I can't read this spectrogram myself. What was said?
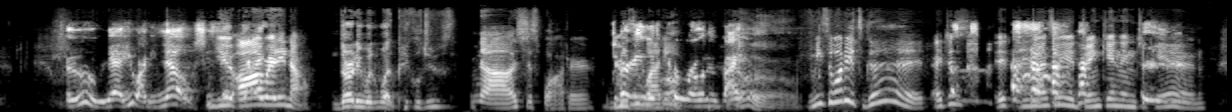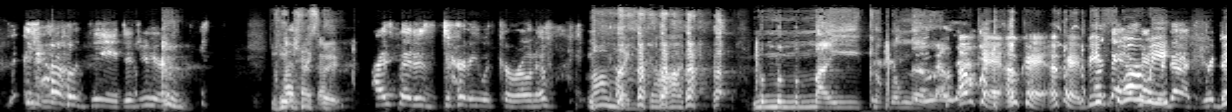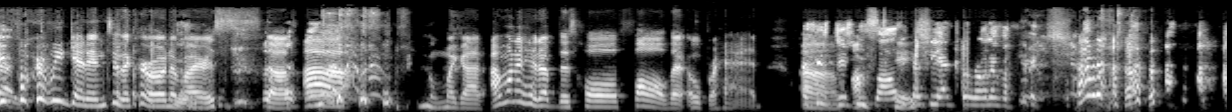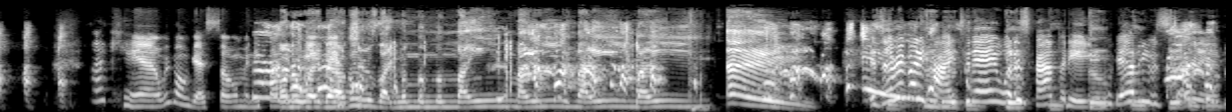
Ooh, yeah, you already know. She You said already know. Dirty with what? Pickle juice? No, it's just water. dirty with Mizuwari. coronavirus. Oh. Mizuwari, it's good. I just it reminds me of drinking in Japan. Yo, D, did you hear? What Oh you my God. say? I said it's dirty with corona. Oh my god. My Corona. Okay, okay, okay. Okay, Before okay, we we're done. We're done. before we get into the coronavirus stuff, uh, oh my god, I want to hit up this whole fall that Oprah had. Um, Did she on fall because she had coronavirus? Shut up. I can't. We're gonna get so many. On the way down, she was like, "M- m- m- mine, mine, mine, mine. Hey! Is everybody high today? What is happening? We haven't even started.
